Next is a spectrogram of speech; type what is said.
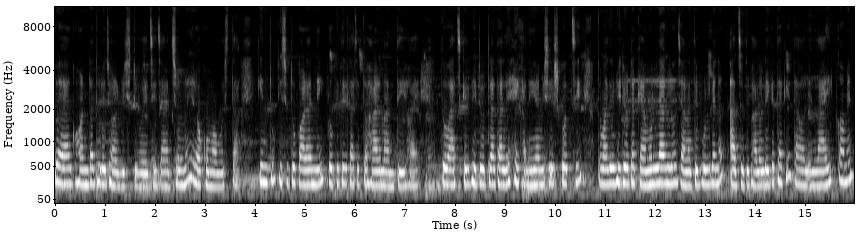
তো এক ঘণ্টা ধরে ঝড় বৃষ্টি হয়েছে, যার জন্য এরকম অবস্থা। কিন্তু কিছু তো করার নেই, প্রকৃতির কাছে তো হার মানতেই হয়। তো আজকের ভিডিওটা তাহলে এখানেই আমি শেষ করছি। তোমাদের ভিডিওটা কেমন লাগল জানাতে ভুলবে না। আর যদি ভালো লেগে থাকে তাহলে লাইক কমেন্ট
